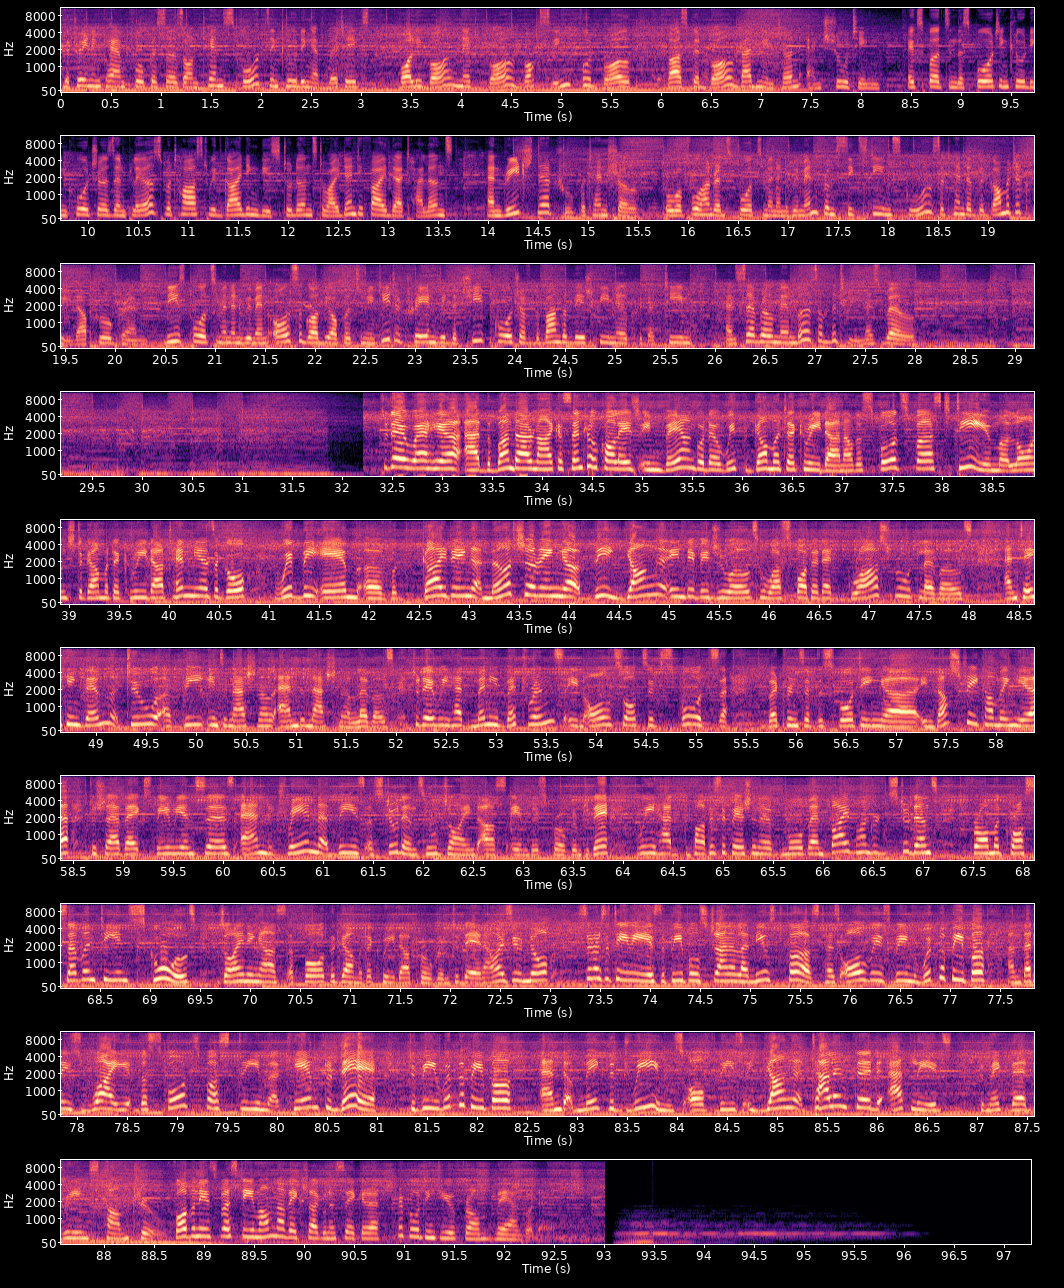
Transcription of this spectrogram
The training camp focuses on 10 sports including athletics, volleyball, netball, boxing, football, basketball, badminton and shooting. Experts in the sport including coaches and players were tasked with guiding these students to identify their talents and reach their true potential. Over 400 sportsmen and women from 16 schools attended the Gamata Krida program. These sportsmen and women also got the opportunity to train with the chief coach of the Bangladesh female cricket team and several members of the team as well. Today we're here at the Bandaranaike Central College in Veyangoda with Gamata Krida. Now the sports first team launched Gamata Krida 10 years ago with the aim of guiding, nurturing the young individuals who are spotted at grassroots levels and taking them to the international and national levels. Today we had many veterans in all sorts of sports, veterans of the sporting uh, industry coming here to share their experiences and train these students who joined us in this program today. We had the participation of more than 500 students from across 17 schools joining us for the Gamata Krida program today. Now, as you know, Sirasa TV is the people's channel and News First has always been with the people and that is why the Sports First team came today to be with the people and make the dreams of these young talented athletes to make their dreams come true. For the News First team, I'm Naveksha Gunasekara reporting to you from Veyangoda.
